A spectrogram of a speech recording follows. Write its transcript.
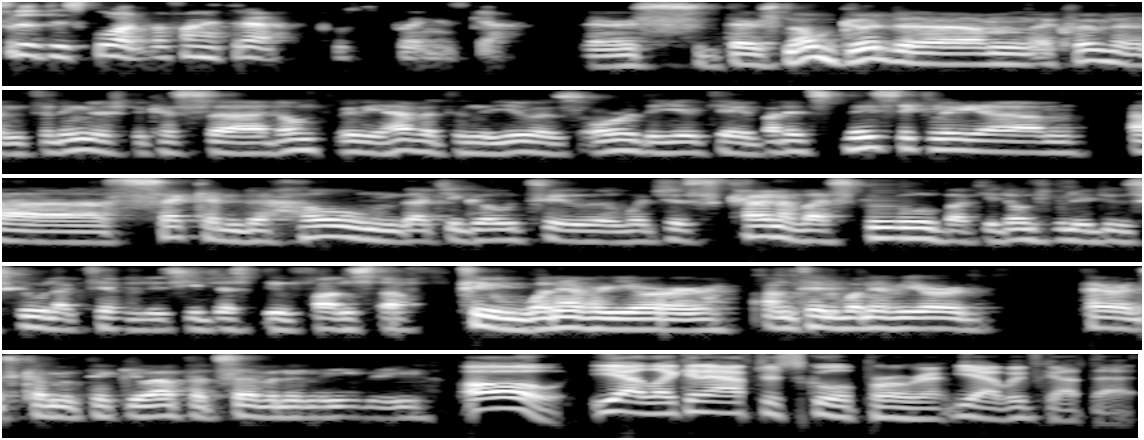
fritidsgård, vad fan heter det? På engelska? There's there's no good um, equivalent in English because uh, I don't really have it in the US or the UK. But it's basically um, a second home that you go to, which is kind of like school, but you don't really do school activities. You just do fun stuff too. Whenever you're until whenever your parents come and pick you up at seven in the evening. Oh yeah, like an after school program. Yeah, we've got that.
